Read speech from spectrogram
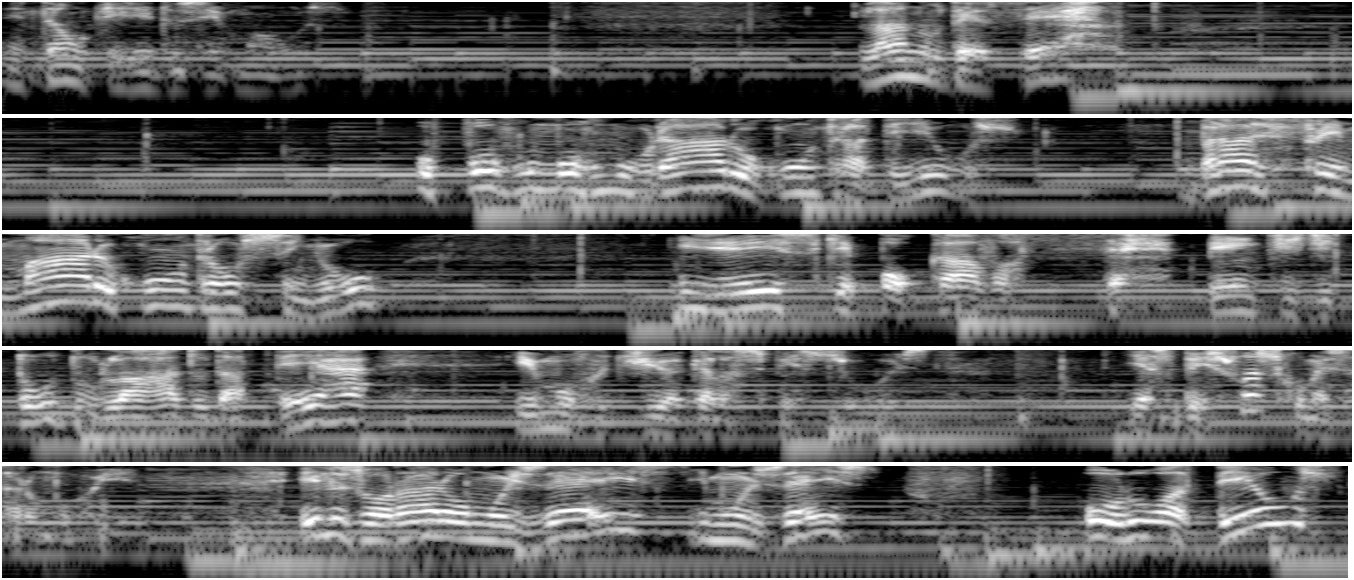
Então, queridos irmãos, lá no deserto, o povo murmuraram contra Deus, blasfemaram contra o Senhor, E eis que pocava serpentes de todo lado da terra e mordia aquelas pessoas. E as pessoas começaram a morrer. Eles oraram a Moisés e Moisés orou a Deus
